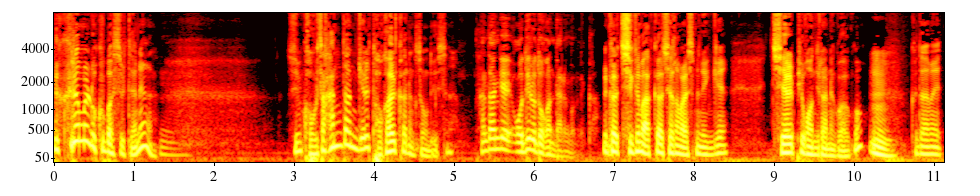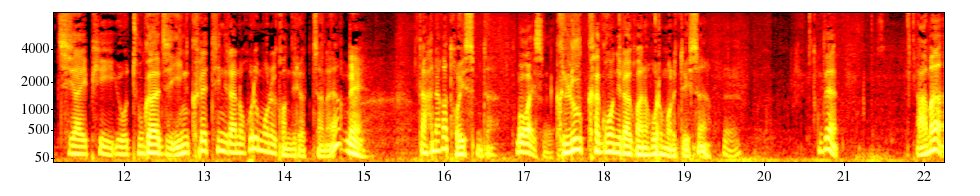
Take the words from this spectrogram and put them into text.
근데 흐름을 놓고 봤을 때는 지금 거기서 한 단계를 더 갈 가능성도 있어요. 한 단계 어디로 더 간다는 겁니까? 그러니까 지금 아까 제가 말씀드린 게 GLP-1이라는 거하고 음. 그다음에 GIP 요 두 가지 인크레틴이라는 호르몬을 건드렸잖아요. 네. 일단 하나가 더 있습니다. 뭐가 있습니까? 글루카곤이라고 하는 호르몬이 또 있어요. 음. 근데 아마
